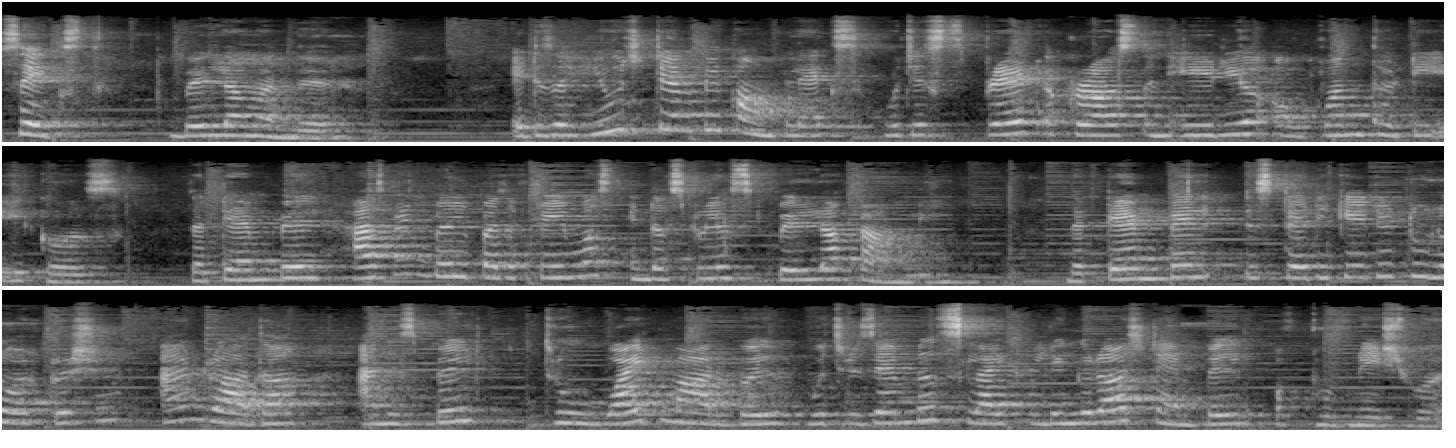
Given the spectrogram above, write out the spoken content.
Sixth, Birla Mandir. It is a huge temple complex which is spread across an area of 130 acres. The temple has been built by the famous industrialist Birla family. The temple is dedicated to Lord Krishna and Radha and is built through white marble which resembles like Lingaraj temple of Bhubaneswar.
